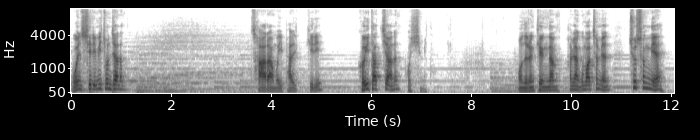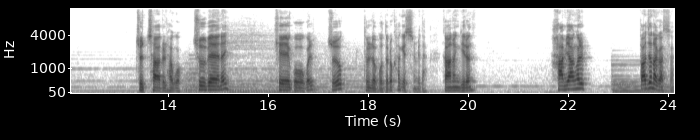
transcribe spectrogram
원시림이 존재하는 사람의 발길이 거의 닿지 않은 곳입니다. 오늘은 경남 함양구 마천면 추성리에 주차를 하고 주변의 계곡을 쭉 둘러보도록 하겠습니다. 가는 길은 함양을 빠져나가서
